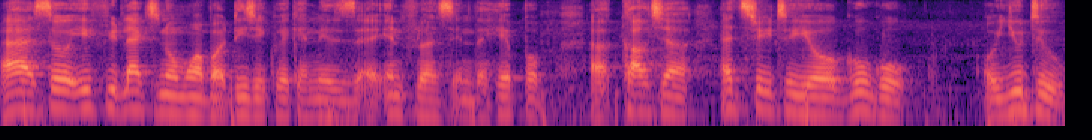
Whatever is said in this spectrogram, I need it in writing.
Uh, so if you'd like to know more about DJ Quik and his uh, influence in the hip hop uh, culture, head straight to your Google or YouTube.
